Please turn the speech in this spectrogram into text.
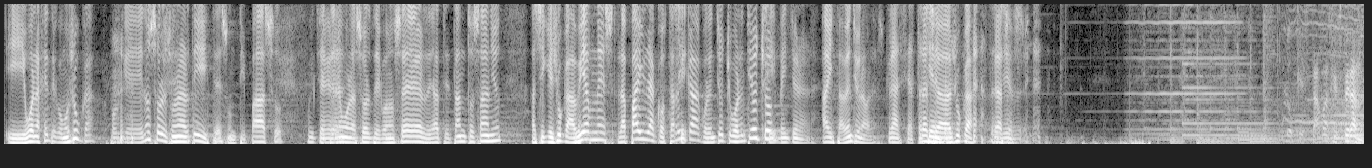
Y buena gente como Yuca, porque no solo es un artista, es un tipazo. Muchas que gracias. tenemos la suerte de conocer de hace tantos años. Así que Yuca, viernes, La Paila, Costa Sí. Rica, 48-48. Sí, 21 horas. Ahí está, 21 horas. Gracias, hasta Gracias, siempre. Yuca. Hasta Gracias. siempre. Estabas esperando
